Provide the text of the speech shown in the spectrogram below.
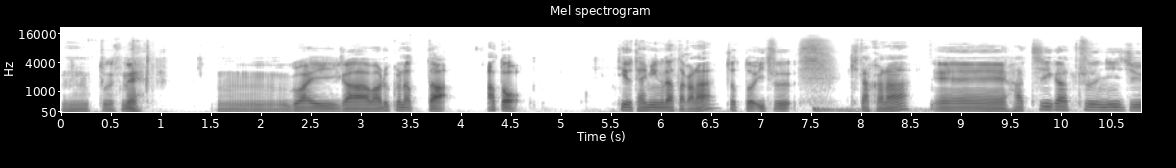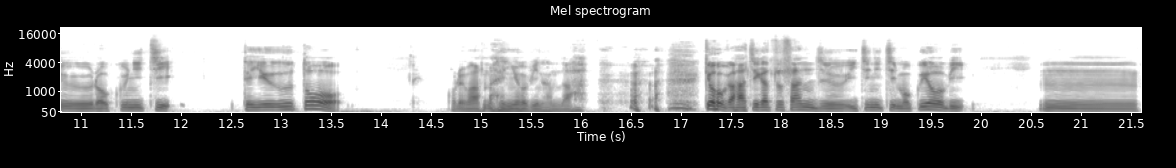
うーんとですね、うーん、具合が悪くなった後、っていうタイミングだったかな？ちょっといつ来たかな？えー、8月26日っていうと、これは何曜日なんだ？今日が8月31日木曜日。うーん、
